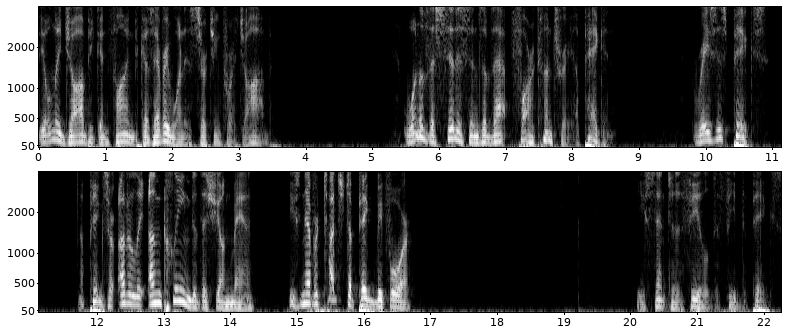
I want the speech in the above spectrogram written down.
The only job he can find because everyone is searching for a job. One of the citizens of that far country, a pagan, raises pigs. Now, pigs are utterly unclean to this young man. He's never touched a pig before. He's sent to the field to feed the pigs.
